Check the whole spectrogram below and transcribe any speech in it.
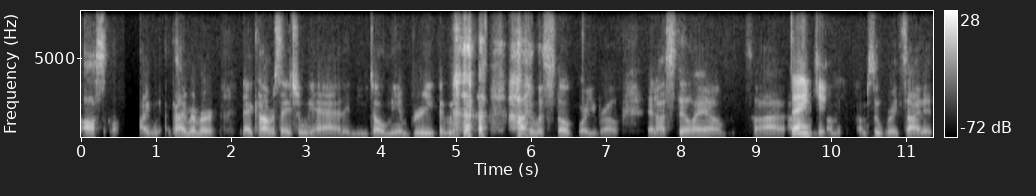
also like I remember that conversation we had and you told me in brief and I was stoked for you, bro, and I still am. So I thank I'm, you. I'm, I'm super excited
